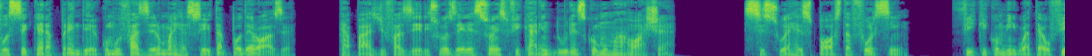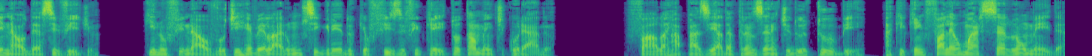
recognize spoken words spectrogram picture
Você quer aprender como fazer uma receita poderosa, capaz de fazer suas ereções ficarem duras como uma rocha? Se sua resposta for sim, fique comigo até o final desse vídeo. Que no final vou te revelar um segredo que eu fiz e fiquei totalmente curado. Fala rapaziada transante do YouTube, aqui quem fala é o Marcelo Almeida.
